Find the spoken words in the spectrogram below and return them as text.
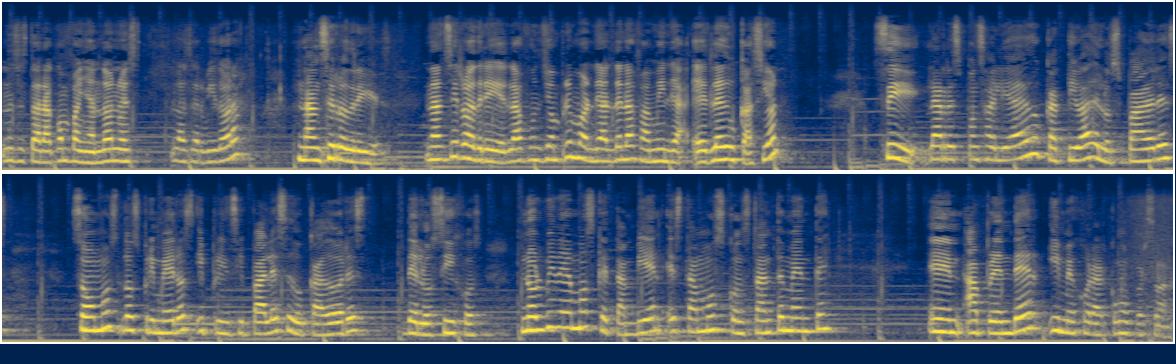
nos estará acompañando nuestra, la servidora Nancy Rodríguez. Nancy Rodríguez, ¿la función primordial de la familia es la educación? Sí, la responsabilidad educativa de los padres somos los primeros y principales educadores de los hijos. No olvidemos que también estamos constantemente en aprender y mejorar como persona.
